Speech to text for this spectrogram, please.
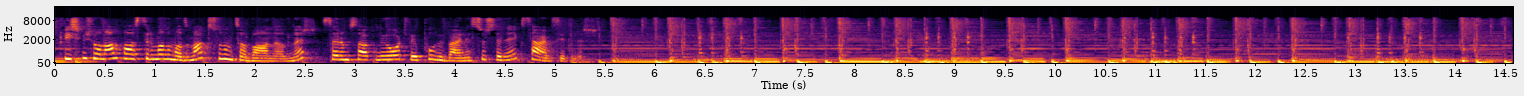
Pişmiş olan pastırmalı madımak sunum tabağına alınır. Sarımsaklı yoğurt ve pul biberle süslenerek servis edilir.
